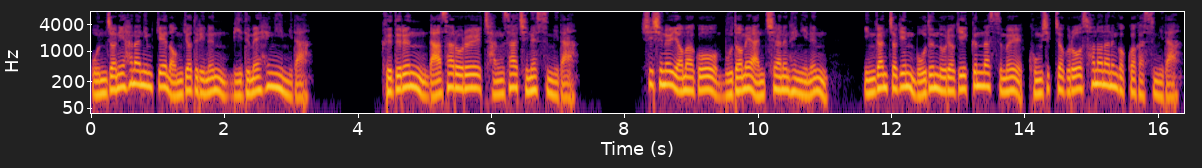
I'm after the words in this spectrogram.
온전히 하나님께 넘겨드리는 믿음의 행위입니다. 그들은 나사로를 장사 지냈습니다. 시신을 염하고 무덤에 안치하는 행위는 인간적인 모든 노력이 끝났음을 공식적으로 선언하는 것과 같습니다.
